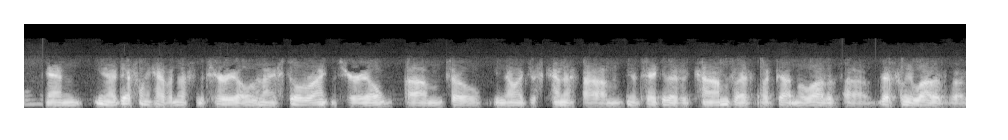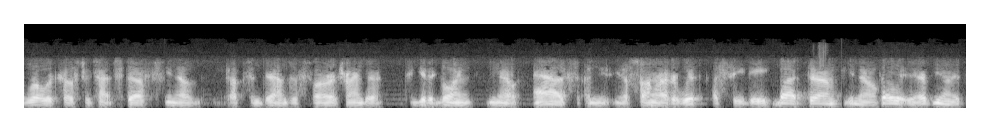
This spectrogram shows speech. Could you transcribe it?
Mm-hmm. And, you know, I definitely have enough material and I still write material. Um, so, you know, I just kind of, um, you know, take it as it comes. I've, I've gotten a lot of, uh, definitely a lot of uh, roller coaster type stuff, you know, ups and downs as far as trying to to get it going, you know, as a you know songwriter with a CD. But um, you know, so it, you know, it's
